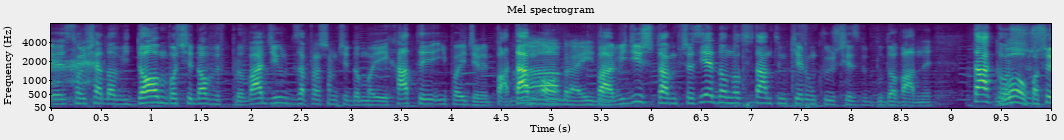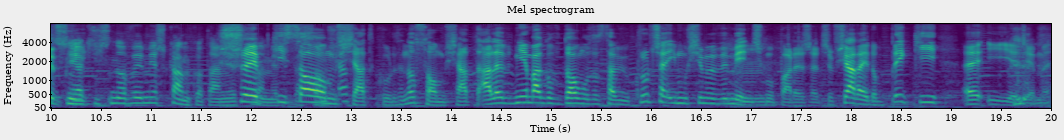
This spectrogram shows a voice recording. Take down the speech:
e, sąsiadowi dom, bo się nowy wprowadził. Zapraszam cię do mojej chaty i pojedziemy. Pa, tam Dobra, o, idę. pa, widzisz, tam przez jedną noc w tamtym kierunku już jest wybudowany. Tak, o, Wow, szy- faktycznie szybki. jakiś nowy mieszkanko tam jest. Szybki jest sąsiad, kurde, no sąsiad, ale nie ma go w domu, zostawił klucze i musimy wymienić Hmm. mu parę rzeczy. Wsiadaj do bryki e, i jedziemy.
